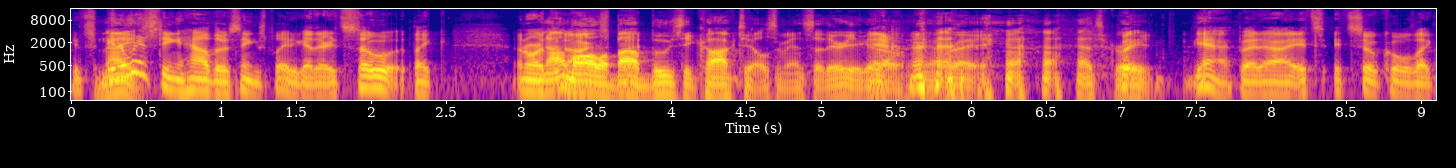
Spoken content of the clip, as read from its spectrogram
it's Nice. interesting how those things play together. It's so like And. I'm all but- about boozy cocktails, man. So there you go. Yeah. Yeah, right. That's but- great. yeah, but uh, it's it's so cool, like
